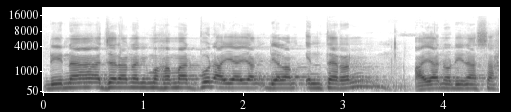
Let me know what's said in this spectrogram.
Dina ajaran Nabi Muhammad pun ayah yang dalam intern ayah no dinasah.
